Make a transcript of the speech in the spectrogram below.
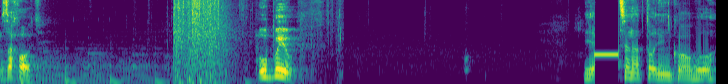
Заходь. Убив. Це на тоненького було.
